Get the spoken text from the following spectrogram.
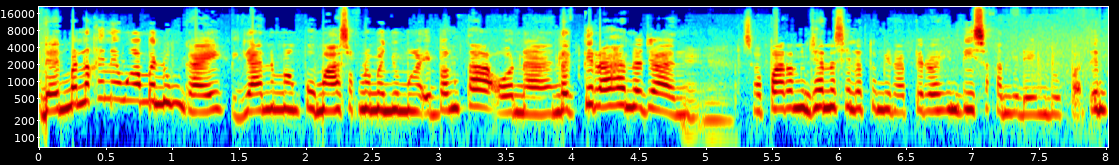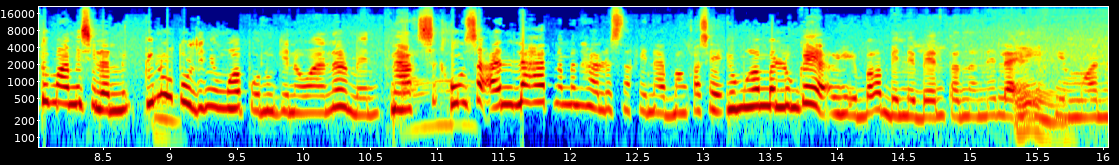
Then, malaki na yung mga malunggay. Bigla namang pumasok naman yung mga ibang tao na nagtirahan na dyan. Mm-mm. So, parang dyan na sila tumira, pero hindi sa kanila yung lupa. And tumami sila, pinutol din yung mga punong ginawa namin. Na kung saan lahat naman halos nakinabang kasi yung mga malunggay, yung iba binibenta na nila eh. Mm. Yung mga ano,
